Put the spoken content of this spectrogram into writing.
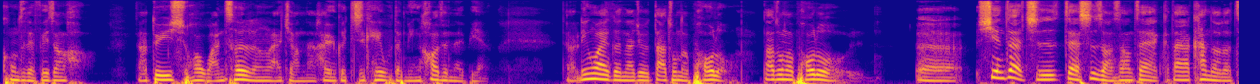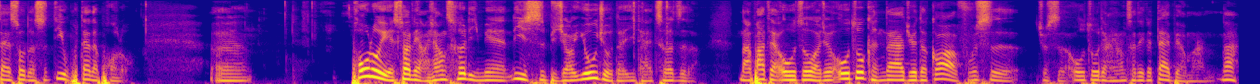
控制的非常好。那对于喜欢玩车的人来讲呢，还有个 GK 五的名号在那边。啊，另外一个呢，就是大众的 Polo，大众的 Polo，呃，现在其实在市场上在大家看到的在售的是第五代的 Polo。嗯，Polo 也算两厢车里面历史比较悠久的一台车子了。哪怕在欧洲啊，就欧洲可能大家觉得高尔夫是。就是欧洲两厢车的一个代表嘛。那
